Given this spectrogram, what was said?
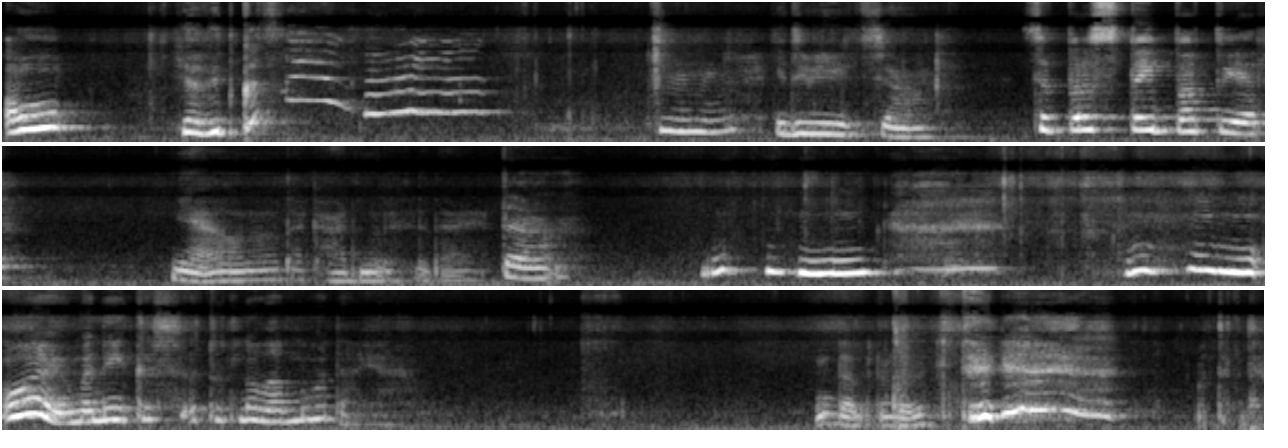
О, я відкусила. І дивіться. Це простий папір. Ні, воно так гарно виглядає. Так. Ой, у мене якась тут нова мода. Добре. Отак.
